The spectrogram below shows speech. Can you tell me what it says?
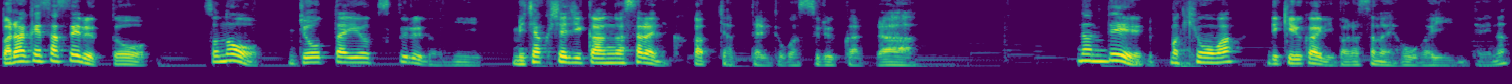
ばらけさせると、その状態を作るのにめちゃくちゃ時間がさらにかかっちゃったりとかするから、なんで、まあ、基本はできる限りばらさない方がいいみたいな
